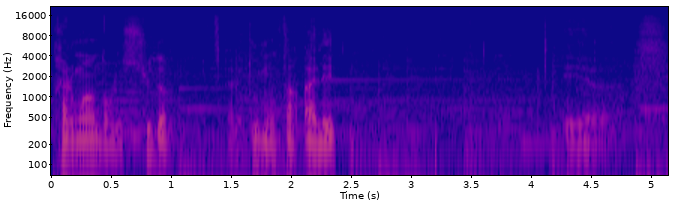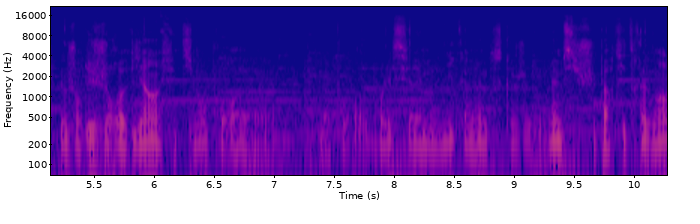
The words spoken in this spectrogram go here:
très loin dans le sud, d'où mon teint allait. Et, aujourd'hui, je reviens effectivement pour, bah, pour, pour les cérémonies quand même, parce que même si je suis parti très loin,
